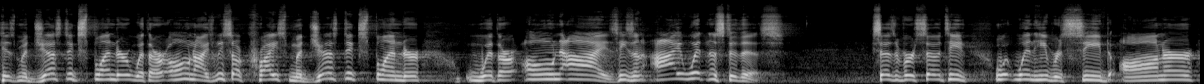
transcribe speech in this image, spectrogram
his majestic splendor with our own eyes. We saw Christ's majestic splendor with our own eyes. He's an eyewitness to this. He says in verse 17, when he received honor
